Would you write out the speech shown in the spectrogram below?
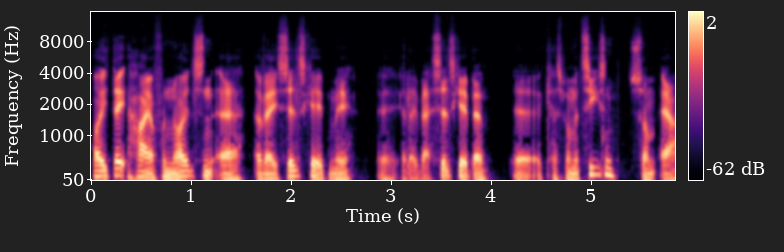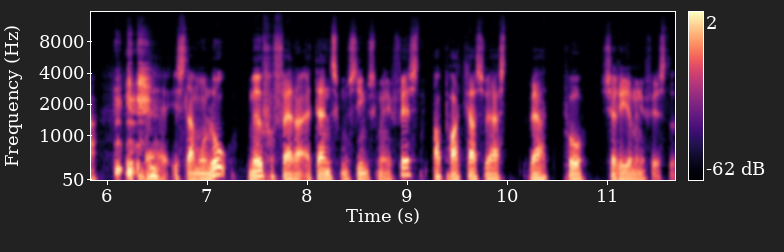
og i dag har jeg fornøjelsen af at være i selskab med, øh, eller i være i selskab af øh, Kasper Mathisen, som er øh, islamolog, medforfatter af Dansk Muslimsk Manifest og podcastvært vært på Sharia Manifestet.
